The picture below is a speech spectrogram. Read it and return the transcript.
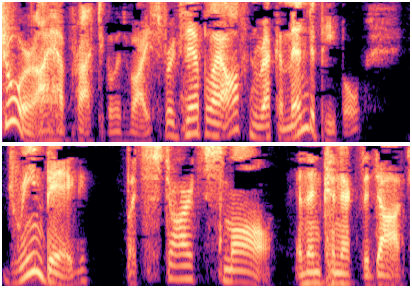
sure, I have practical advice. For example, I often recommend to people, dream big, but start small and then connect the dots.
